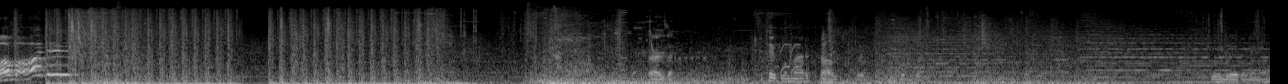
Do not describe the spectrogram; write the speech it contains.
Baba hadi. Öldü. Bir tek bunlar kaldı burada. Görüyorum onu.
